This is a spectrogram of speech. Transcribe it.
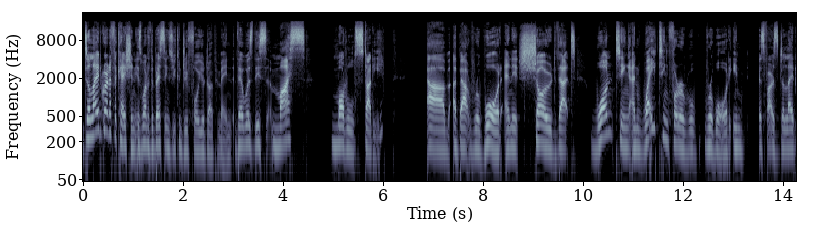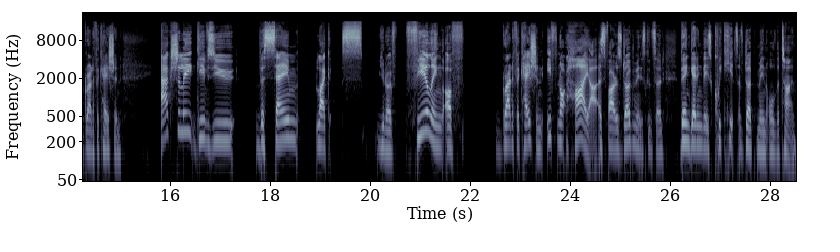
delayed gratification is one of the best things you can do for your dopamine. There was this mice model study um, about reward, and it showed that wanting and waiting for a re- reward in as far as delayed gratification actually gives you the same like you know feeling of gratification if not higher as far as dopamine is concerned than getting these quick hits of dopamine all the time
